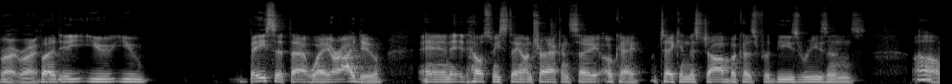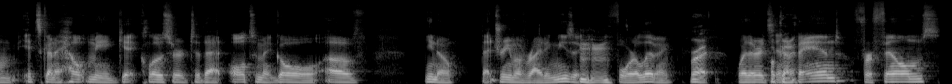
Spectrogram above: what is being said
right, right. But it, you you base it that way, or I do, and it helps me stay on track and say, okay, I'm taking this job because for these reasons, um, it's going to help me get closer to that ultimate goal of, you know, that dream of writing music for a living right. whether it's in a band for films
